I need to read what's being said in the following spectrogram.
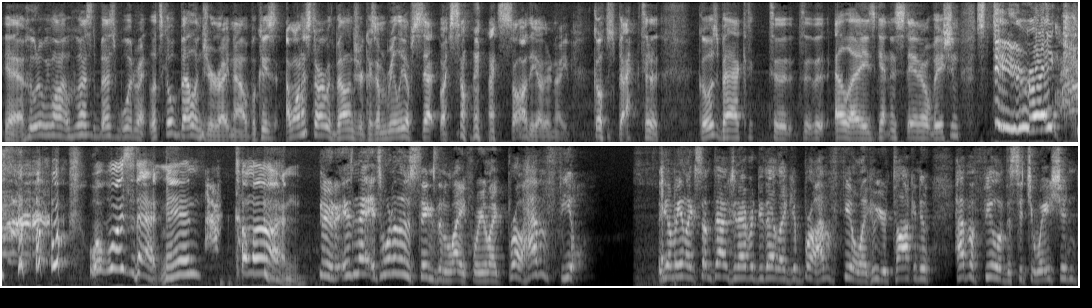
Yeah, who do we want? Who has the best wood right? Let's go Bellinger right now because I want to start with Bellinger because I'm really upset by something I saw the other night. Goes back to goes back to, to the LA. He's getting a standing ovation. Strike! What was that, man? Come on. dude, isn't that? It's one of those things in life where you're like, bro, have a feel. You know what I mean? Like sometimes you never do that. Like, bro, have a feel. Like who you're talking to, have a feel of the situation.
